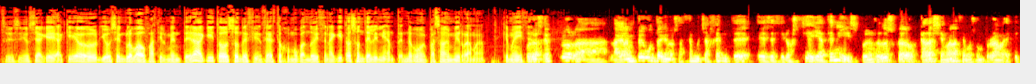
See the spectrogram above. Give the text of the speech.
Sí, sí, o sea que aquí yo, yo os he englobado fácilmente. No, aquí todos son de ciencia. Esto es como cuando dicen, aquí todos son delineantes, ¿no? Como me pasaba en mi rama. Que me dicen, Por ejemplo, la, la gran pregunta que nos hace mucha gente es decir, hostia, ya tenéis, pues nosotros, claro, cada semana hacemos un programa, es decir,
